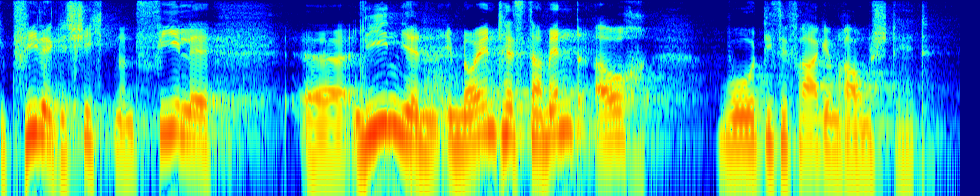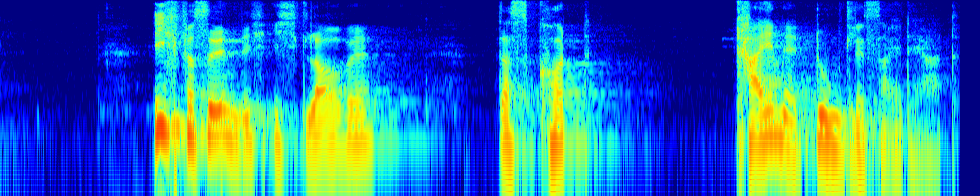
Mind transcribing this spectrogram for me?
Es gibt viele Geschichten und viele äh, Linien im Neuen Testament auch, wo diese Frage im Raum steht. Ich persönlich, ich glaube, dass Gott keine dunkle Seite hat.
